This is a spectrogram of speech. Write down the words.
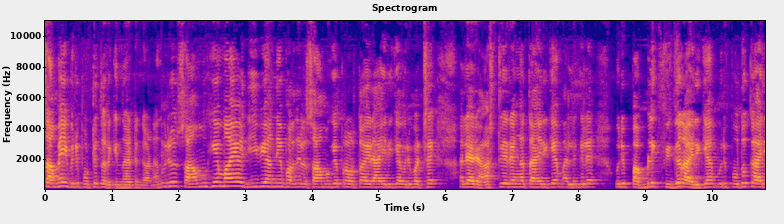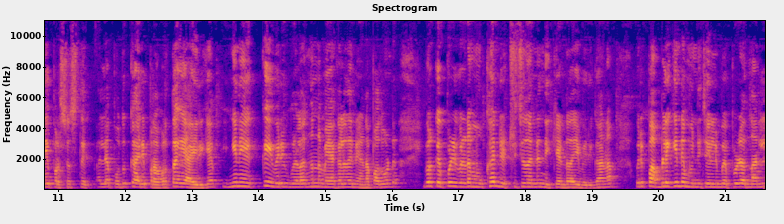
സമയം ഇവർ പൊട്ടിത്തെറിക്കുന്നതായിട്ടും കാണാം. ഒരു സാമൂഹ്യമായ ജീവിയാന്ന് ഞാൻ പറഞ്ഞല്ലോ. സാമൂഹ്യ പ്രവർത്തകരായിരിക്കാം ഒരു പക്ഷേ അല്ലെ രാഷ്ട്രീയ രംഗത്തായിരിക്കാം അല്ലെങ്കിൽ ഒരു പബ്ലിക് ഫിഗർ ആയിരിക്കാം ഒരു പൊതുകാര്യ പ്രശസ്തൻ അല്ല പൊതുകാര്യ പ്രവർത്തകയായിരിക്കാം. ഇങ്ങനെയൊക്കെ ഇവർ വിളങ്ങുന്ന മേഖല തന്നെയാണ്. അപ്പോൾ അതുകൊണ്ട് ഇവർക്ക് എപ്പോഴും ഇവരുടെ മുഖം രക്ഷിച്ച് തന്നെ നിൽക്കേണ്ടതായി വരും. കാരണം ഒരു പബ്ലിക്കിന്റെ മുന്നിൽ ചെല്ലുമ്പോൾ എപ്പോഴും നല്ല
